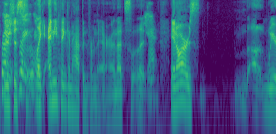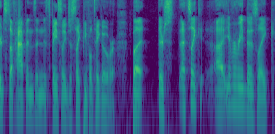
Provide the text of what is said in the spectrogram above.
Right, there's just right, right. like anything can happen from there, and that's Yeah. in ours. Uh, weird stuff happens, and it's basically just like people take over. But there's that's like uh, you ever read those like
